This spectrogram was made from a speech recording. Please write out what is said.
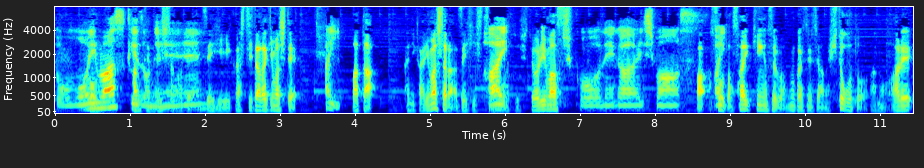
と思いますけど観点でしたので、ね。ぜひ活かしていただきまして、はい。よまた何かありましたら、ぜひ質問お待ちしております。ろしくお願いします。あ、そうだ、はい最近、そういえば、向井先生、あの、一言、あの、あれ、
